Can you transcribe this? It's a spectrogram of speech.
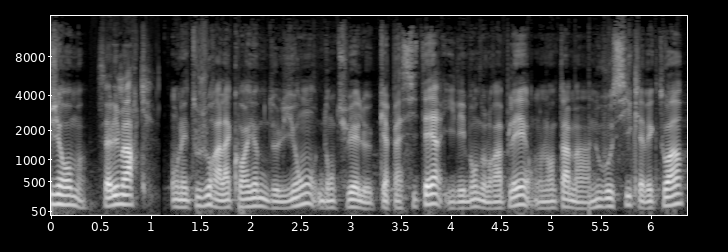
Jérôme. Salut Marc. On est toujours à l'aquarium de Lyon, dont tu es le capacitaire. Il est bon de le rappeler. On entame un nouveau cycle avec toi.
